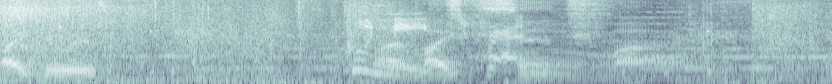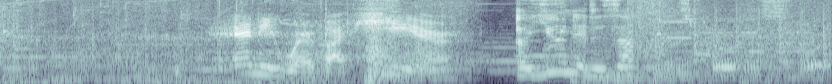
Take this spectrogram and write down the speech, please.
I might do is, Who I needs might friends? send my Anywhere but here. A unit is up. Yuriko this way.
